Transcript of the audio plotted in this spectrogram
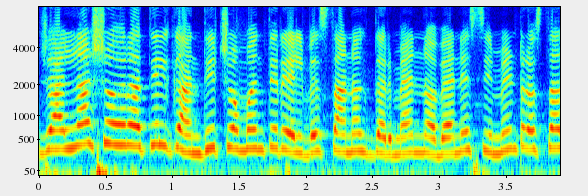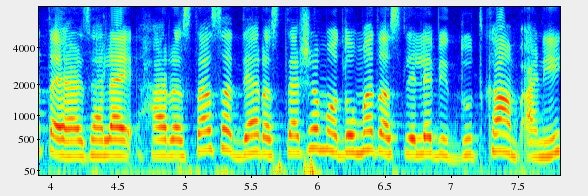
जालना शहरातील गांधी चमन ते रेल्वे स्थानक दरम्यान नव्याने सिमेंट रस्ता तयार झालाय. हा रस्ता सध्या रस्त्याच्या मधोमध असलेले विद्युत खांब आणि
